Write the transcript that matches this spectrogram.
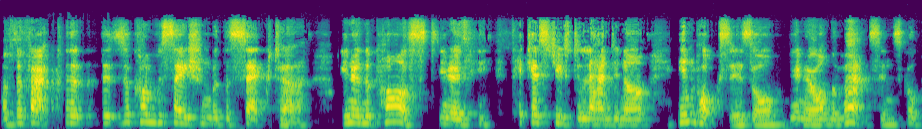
of the fact that there's a conversation with the sector. You know, in the past, you know, they just used to land in our inboxes or, you know, on the mats in school.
